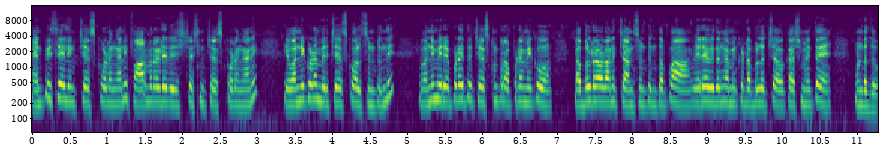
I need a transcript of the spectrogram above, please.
ఎన్పిసిఐ లింక్ చేసుకోవడం కానీ ఫార్మర్ ఐడి రిజిస్ట్రేషన్ చేసుకోవడం కానీ ఇవన్నీ కూడా మీరు చేసుకోవాల్సి ఉంటుంది. ఇవన్నీ మీరు ఎప్పుడైతే చేసుకుంటారో అప్పుడే మీకు డబ్బులు రావడానికి ఛాన్స్ ఉంటుంది తప్ప వేరే విధంగా మీకు డబ్బులు వచ్చే అవకాశం అయితే ఉండదు.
